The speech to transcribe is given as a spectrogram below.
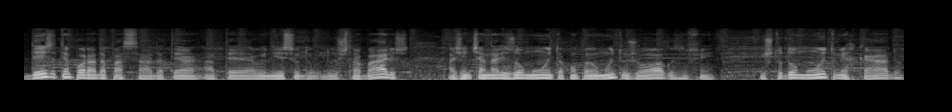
desde a temporada passada até, até o início do, dos trabalhos, a gente analisou muito, acompanhou muitos jogos, enfim, estudou muito o mercado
